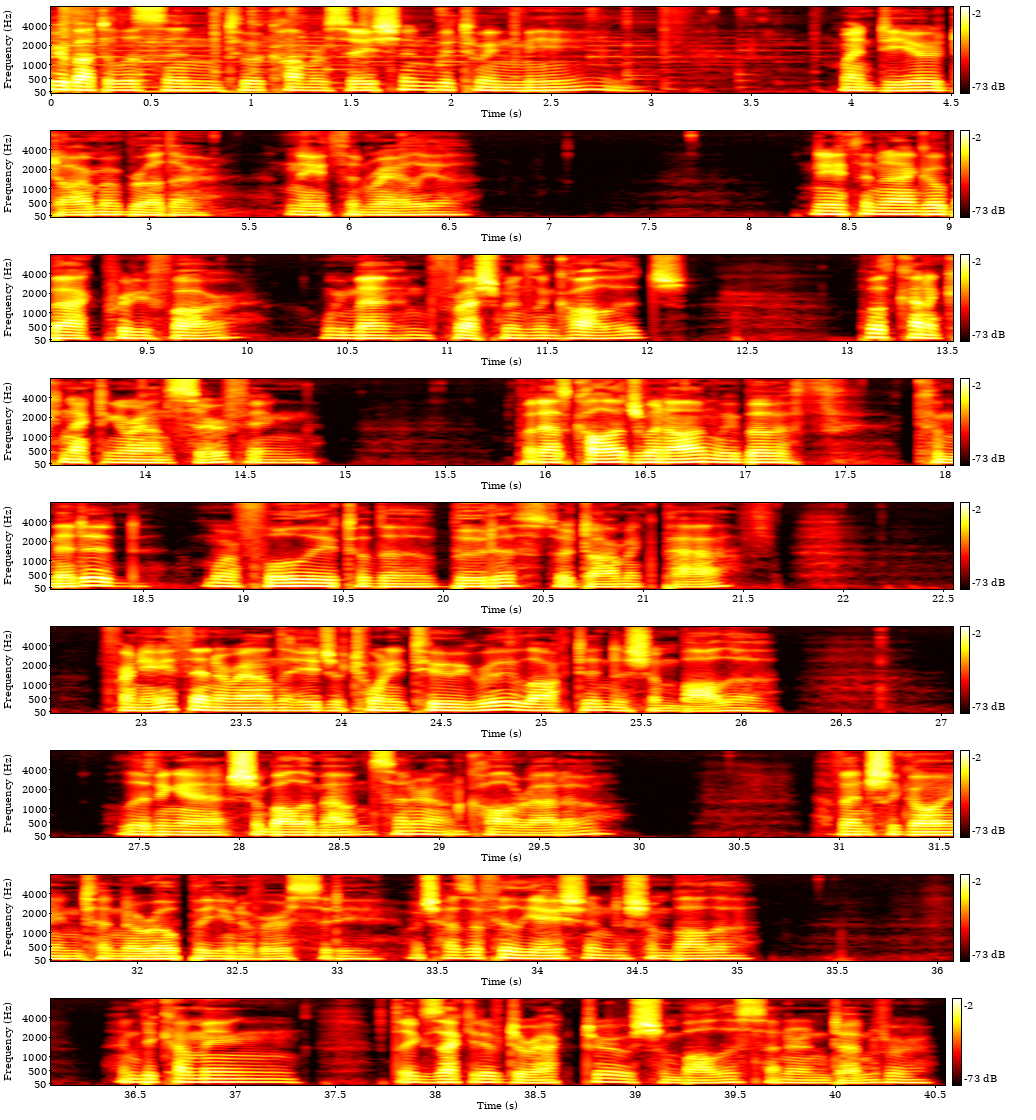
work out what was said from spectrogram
You're about to listen to a conversation between me and my dear Dharma brother, Nathan Ralia. Nathan and I go back pretty far. We met in freshmen's in college, both kind of connecting around surfing. But as college went on, we both committed more fully to the Buddhist or Dharmic path. For Nathan, around the age of 22, he really locked into Shambhala, living at Shambhala Mountain Center out in Colorado, eventually going to Naropa University, which has affiliation to Shambhala, and becoming the executive director of Shambhala Center in Denver.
